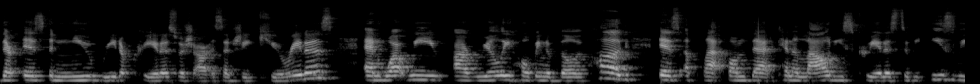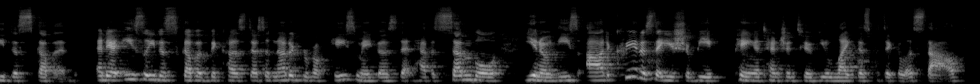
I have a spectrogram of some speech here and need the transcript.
there is a new breed of creators, which are essentially curators. And what we are really hoping to build with Hug is a platform that can allow these creators to be easily discovered. And they're easily discovered because there's another group of tastemakers that have assembled, you know, these are the creators that you should be paying attention to if you like this particular style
